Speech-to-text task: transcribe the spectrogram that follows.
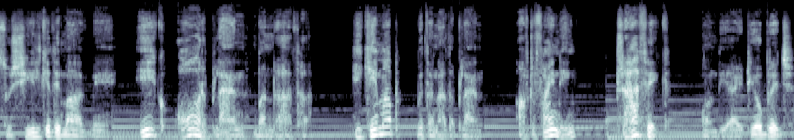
सुशील के दिमाग में एक और प्लान बन रहा था। He came up with another plan after finding traffic on the ITO bridge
